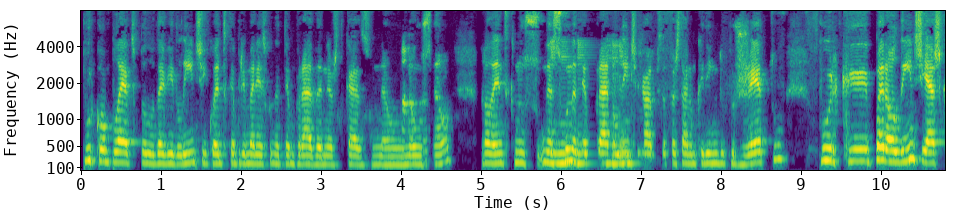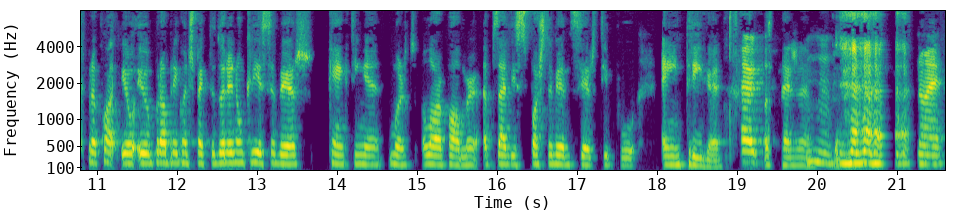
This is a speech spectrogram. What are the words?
por completo pelo David Lynch, enquanto que a primeira e a segunda temporada, neste caso, não, não o são. Para além de que no- na segunda Uhum. temporada o Lynch acaba por se afastar um bocadinho do projeto, porque para o Lynch, e acho que para eu, eu própria enquanto espectadora não queria saber quem é que tinha morto a Laura Palmer, apesar disso supostamente ser tipo a intriga. É. Ou seja, Uhum. não é?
